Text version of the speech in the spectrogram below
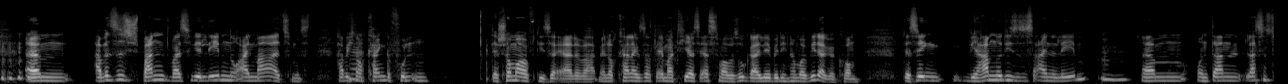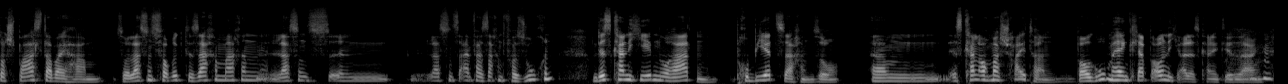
ähm, aber es ist spannend, weißt du, wir leben nur einmal. Zumindest habe ich ja. noch keinen gefunden, der schon mal auf dieser Erde war, hat mir noch keiner gesagt, ey Matthias, das erste Mal war so geil, hier bin ich nochmal wiedergekommen. Deswegen, wir haben nur dieses eine Leben mhm. ähm, und dann lass uns doch Spaß dabei haben. So, lass uns verrückte Sachen machen, ja. lass, uns, äh, lass uns einfach Sachen versuchen und das kann ich jedem nur raten. Probiert Sachen so. Ähm, es kann auch mal scheitern. Bei Grubenhängen klappt auch nicht alles, kann ich dir sagen.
